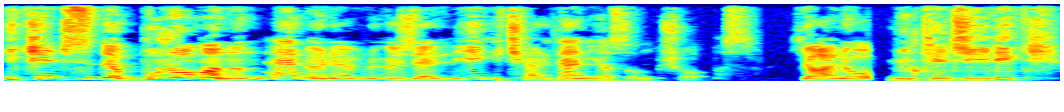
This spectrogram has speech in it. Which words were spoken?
İkincisi de bu romanın en önemli özelliği içeriden yazılmış olması. Yani o mültecilik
